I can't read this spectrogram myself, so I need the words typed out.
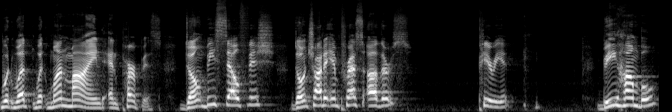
with, with, with one mind and purpose. Don't be selfish. Don't try to impress others, period. be humble,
